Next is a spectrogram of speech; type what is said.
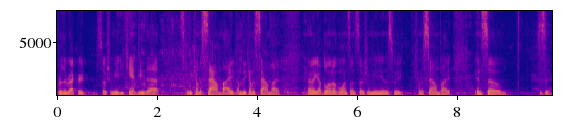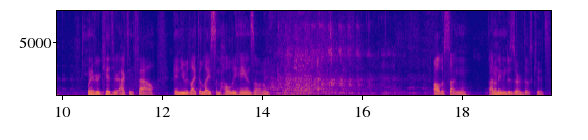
For the record, social media, you can't do that. It's gonna become a soundbite. I'm gonna become a soundbite. I already got blown up once on social media this week, become a soundbite. And so, whenever your kids are acting foul and you would like to lay some holy hands on them, all of a sudden, I don't even deserve those kids.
